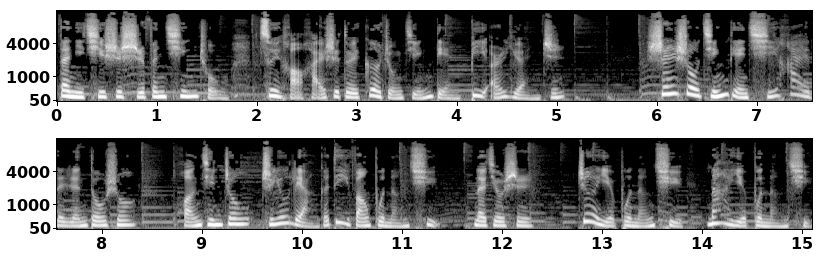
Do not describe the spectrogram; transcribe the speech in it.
但你其实十分清楚，最好还是对各种景点避而远之。深受景点其害的人都说，黄金周只有两个地方不能去，那就是这也不能去，那也不能去。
